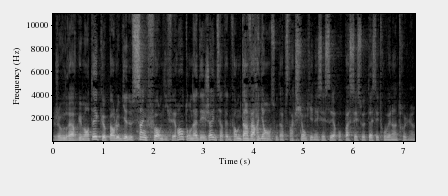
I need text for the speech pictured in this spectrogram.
je voudrais argumenter que par le biais de cinq formes différentes, on a déjà une certaine forme d'invariance ou d'abstraction qui est nécessaire pour passer ce test et trouver l'intrus. Hein.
